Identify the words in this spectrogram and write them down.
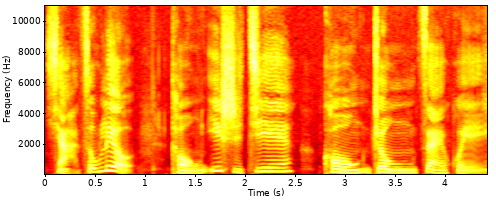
下周六同一时间空中再会。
